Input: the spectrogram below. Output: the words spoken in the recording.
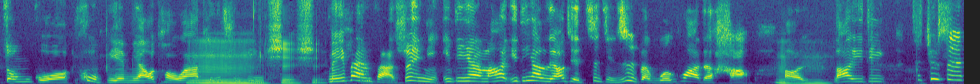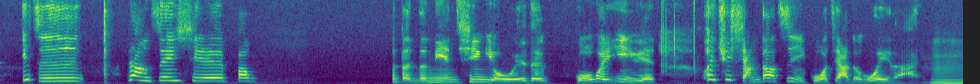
中国互别苗头啊，平起平坐，是是。没办法，所以你一定要，然后一定要了解自己日本文化的好哦，然后一定，这就是一直让这些包日本的年轻有为的国会议员会去想到自己国家的未来，嗯，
